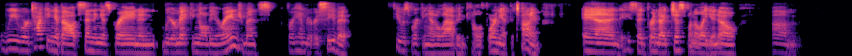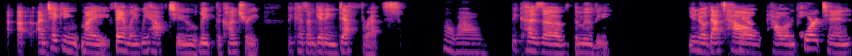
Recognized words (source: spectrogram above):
we were talking about sending his brain and we were making all the arrangements for him to receive it. He was working at a lab in California at the time. And he said, Brenda, I just want to let you know um, I, I'm taking my family. We have to leave the country because I'm getting death threats. Oh, wow. Because of the movie. You know, that's how yeah. how important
